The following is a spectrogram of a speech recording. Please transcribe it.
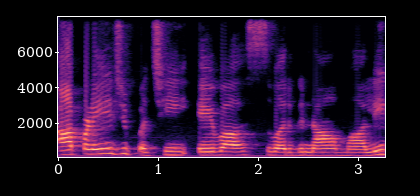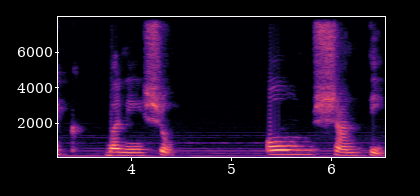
આપણે જ પછી એવા સ્વર્ગના માલિક બનીશું. ઓમ શાંતિ.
